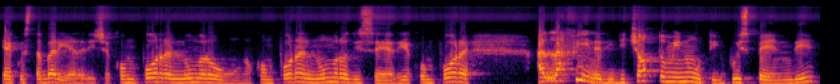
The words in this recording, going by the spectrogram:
e hai questa barriera dice comporre il numero uno, comporre il numero di serie, comporre alla fine di 18 minuti in cui spendi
